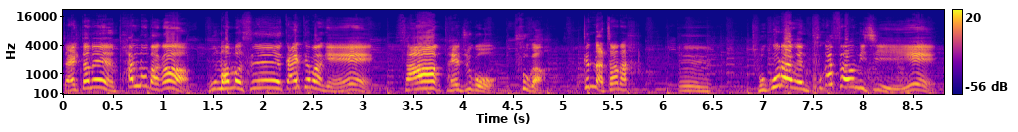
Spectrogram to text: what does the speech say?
자, 일단은 팔로다가 몸 한번 쓱 깔끔하게 싹 배주고 푸가 끝났잖아. 응. 조고랑은 푸가 싸움이지.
